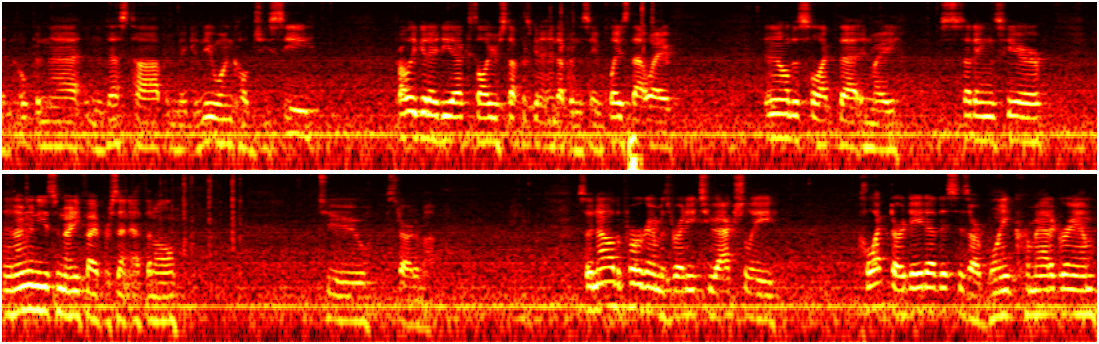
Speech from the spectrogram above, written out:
ahead and open that in the desktop and make a new one called GC. Probably a good idea because all your stuff is going to end up in the same place that way. And then I'll just select that in my settings here. And then I'm going to use some 95% ethanol to start them up. So now the program is ready to actually collect our data. This is our blank chromatogram.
